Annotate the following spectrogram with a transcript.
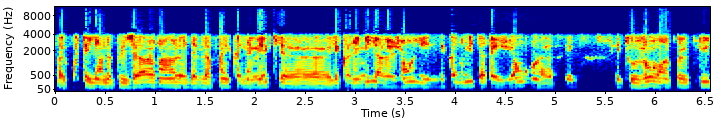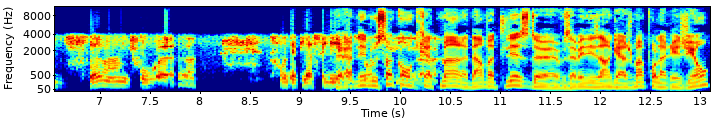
Ben, écoutez, il y en a plusieurs. Hein. le développement économique, l'économie de la région, les économies de région, c'est toujours un peu plus difficile. Hein. Il faut faut déplacer les Ramenez-nous ça concrètement. Là, dans votre liste, de, vous avez des engagements pour la région.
